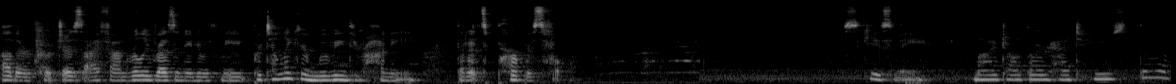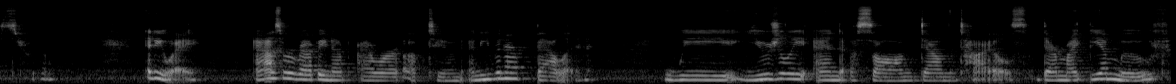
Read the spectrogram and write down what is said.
other coaches I found really resonated with me. Pretend like you're moving through honey, that it's purposeful. Excuse me, my toddler had to use the restroom. Anyway, as we're wrapping up our uptune and even our ballad, we usually end a song down the tiles. There might be a move,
